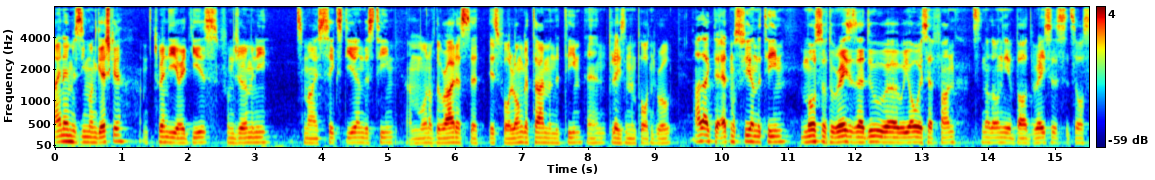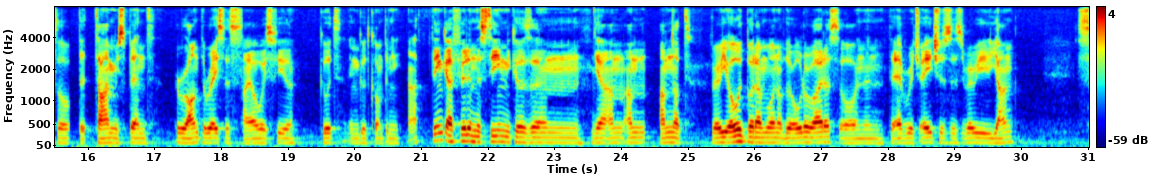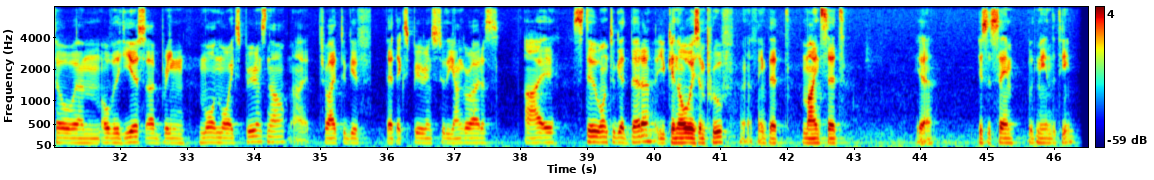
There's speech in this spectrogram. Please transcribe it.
My name is Simon Geschke. I'm 28 years from Germany. It's my sixth year in this team. I'm one of the riders that is for a longer time in the team and plays an important role. I like the atmosphere on the team. Most of the races I do, uh, we always have fun. It's not only about races, it's also the time we spend around the races. I always feel good in good company. I think I fit in this team because um, yeah, I'm I'm I'm not very old, but I'm one of the older riders. So and then the average age is, is very young. So um, over the years, I bring more and more experience now. I try to give that experience to the younger riders. I still want to get better. You can always improve. I think that mindset, yeah, is the same with me and the team.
